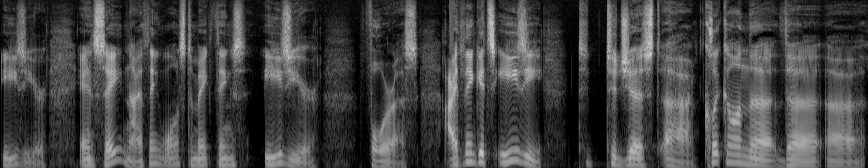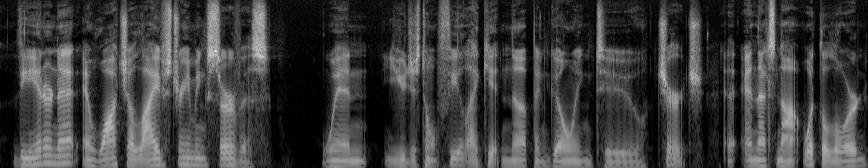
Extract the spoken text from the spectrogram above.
easier. And Satan, I think, wants to make things easier for us. I think it's easy to, to just uh, click on the the uh, the internet and watch a live streaming service when you just don't feel like getting up and going to church, and that's not what the Lord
